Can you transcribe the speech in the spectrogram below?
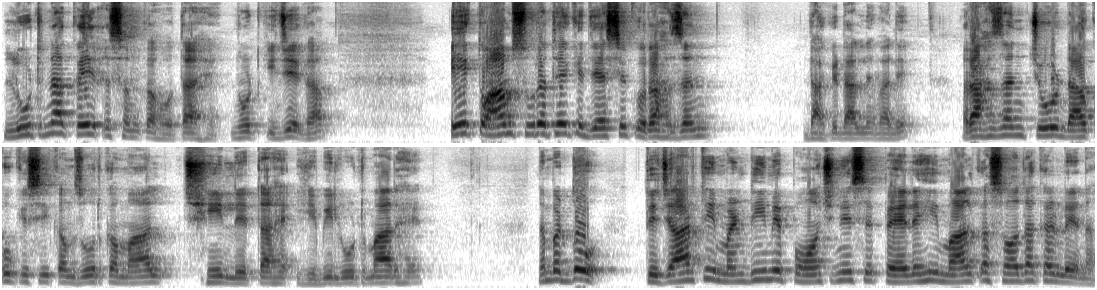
لوٹنا کئی قسم کا ہوتا ہے۔ نوٹ کیجیے گا ایک تو عام صورت ہے کہ جیسے کو رہزن ڈاکے ڈالنے والے، رہزن چور ڈاکو کسی کمزور کا مال چھین لیتا ہے، یہ بھی لوٹ مار ہے۔ نمبر دو، تجارتی منڈی میں پہنچنے سے پہلے ہی مال کا سودا کر لینا۔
